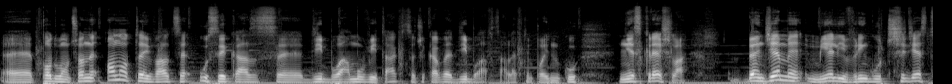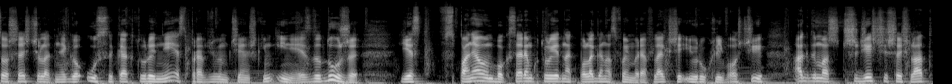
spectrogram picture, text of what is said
e, podłączony. On o tej walce Usyka z Dubois mówi tak, co ciekawe, Dubois wcale w tym pojedynku nie skreśla. Będziemy mieli w ringu 36-letniego Usyka, który nie jest prawdziwym ciężkim i nie jest duży. Jest wspaniałym bokserem, który jednak polega na swoim refleksie i ruchliwości, a gdy masz 36 lat,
